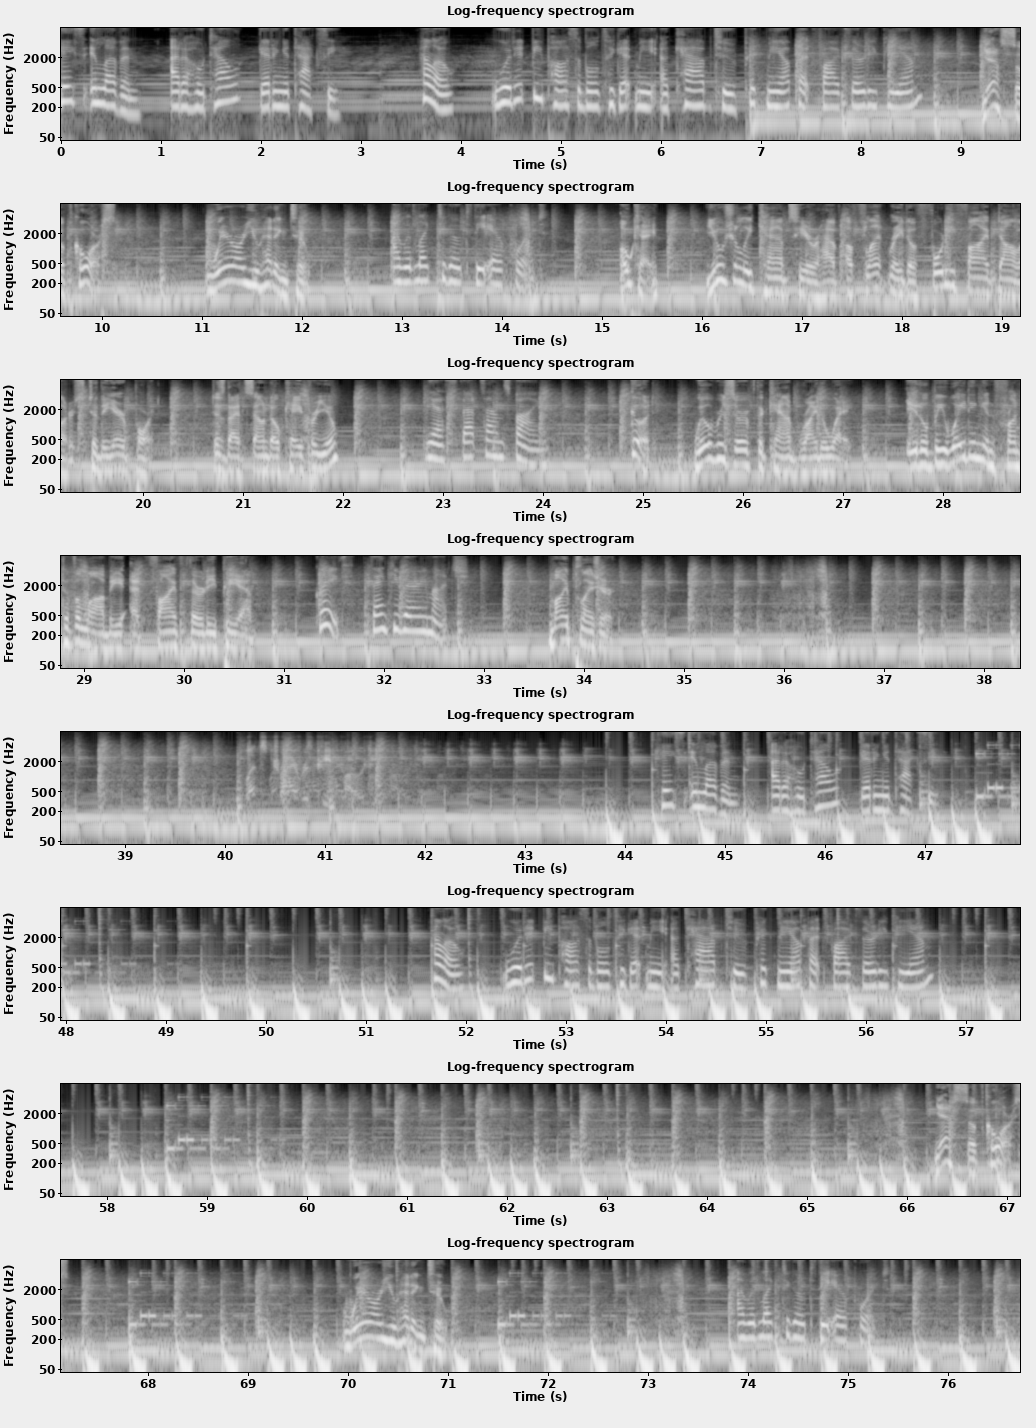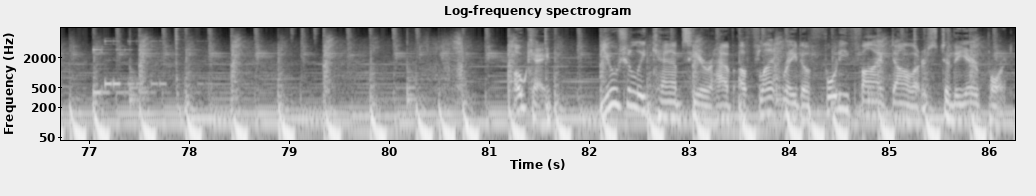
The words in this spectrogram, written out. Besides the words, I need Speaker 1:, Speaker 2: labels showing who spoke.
Speaker 1: Case 11. At a hotel, getting a taxi. Hello. Would it be possible to get me a cab to pick me up at 5:30 p.m.?
Speaker 2: Yes, of course. Where are you heading to?
Speaker 1: I would like to go to the airport.
Speaker 2: Okay. Usually cabs here have a flat rate of $45 to the airport. Does that sound okay for you?
Speaker 1: Yes, that sounds fine.
Speaker 2: Good. We'll reserve the cab right away. It'll be waiting in front of the lobby at 5:30 p.m.
Speaker 1: Great. Thank you very much.
Speaker 2: My pleasure.
Speaker 3: Let's try repeat mode.
Speaker 1: Case 11. At a hotel, getting a taxi. Hello. Would it be possible to get me a cab to pick me up at 5:30 p.m.?
Speaker 2: Yes, of course. Where are you heading to?
Speaker 1: I would like to go to the airport.
Speaker 2: Okay. Usually cabs here have a flat rate of $45 to the airport.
